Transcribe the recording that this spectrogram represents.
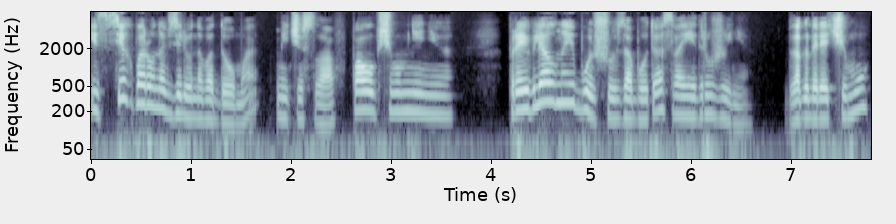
Из всех баронов Зеленого дома Мечислав, по общему мнению, проявлял наибольшую заботу о своей дружине, благодаря чему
